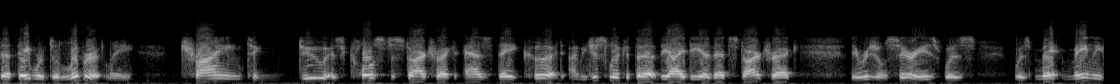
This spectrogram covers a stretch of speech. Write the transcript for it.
that they were deliberately trying to do as close to Star Trek as they could. I mean, just look at the the idea that Star Trek, the original series, was was ma- mainly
